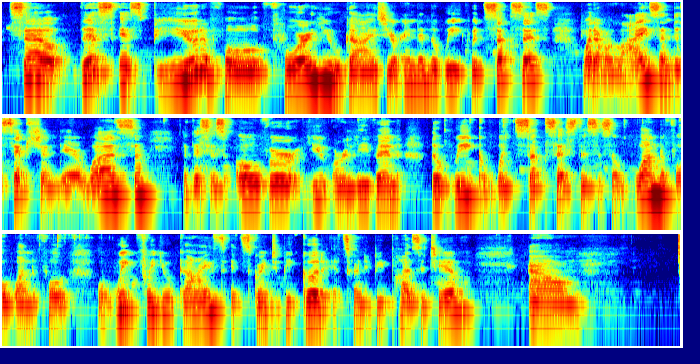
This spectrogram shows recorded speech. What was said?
So this is beautiful for you guys. You're ending the week with success. Whatever lies and deception there was, this is over. You are leaving the week with success. This is a wonderful, wonderful week for you guys. It's going to be good. It's going to be positive. Um,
